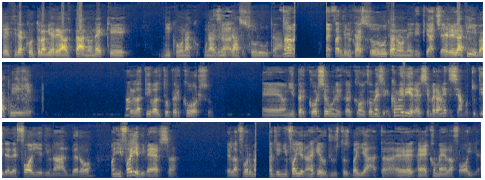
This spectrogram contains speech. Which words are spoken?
cioè ti racconto la mia realtà, non è che dico una, una esatto. verità assoluta. No, no, la verità assoluta non è, è relativa a tutti. Relativa al tuo percorso. Eh, ogni percorso è unico. Come, come, dire, se veramente siamo tutti delle foglie di un albero, ogni foglia è diversa. E la forma di ogni foglia non è che è giusto o sbagliata, è, è com'è la foglia.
